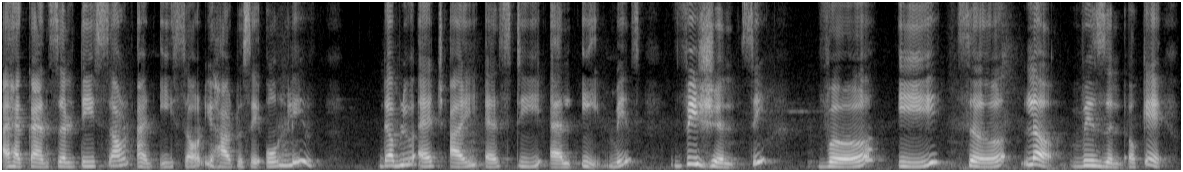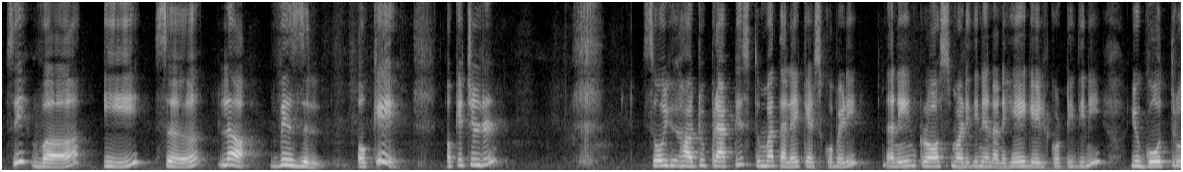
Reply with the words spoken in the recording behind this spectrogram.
i have cancelled t sound and e sound. You have to say only w h i s t l e. Means visual. See? V e s l. Whistle okay? See? V e s, l whistle okay? Okay, children? So you have to practise ತುಂಬ ತಲೆ ಕೆಡಿಸ್ಕೋಬೇಡಿ. ನಾನೇನು ಕ್ರಾಸ್ ಮಾಡಿದ್ದೀನಿ, ನಾನು ಹೇಗೆ ಹೇಳ್ಕೊಟ್ಟಿದ್ದೀನಿ ಯು ಗೋ ಥ್ರೂ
